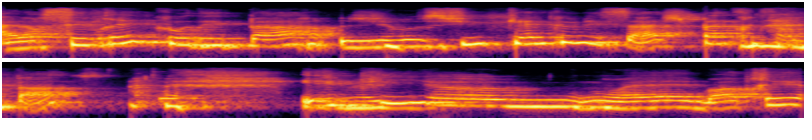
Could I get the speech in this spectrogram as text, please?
Alors c'est vrai qu'au départ j'ai reçu quelques messages pas très sympas. Et puis euh, ouais bon après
